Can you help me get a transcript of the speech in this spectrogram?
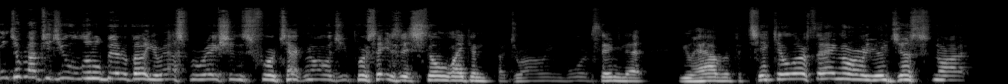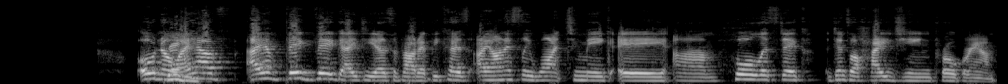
interrupted you a little bit about your aspirations for technology per se. Is it still like an, a drawing board thing that you have a particular thing or you're just not Oh no, ready? I have I have big, big ideas about it because I honestly want to make a um, holistic dental hygiene program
